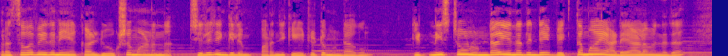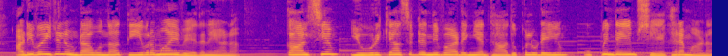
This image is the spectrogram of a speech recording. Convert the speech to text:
പ്രസവവേദനയേക്കാൾ രൂക്ഷമാണെന്ന് ചിലരെങ്കിലും പറഞ്ഞു കേട്ടിട്ടുമുണ്ടാകും. കിഡ്നി സ്റ്റോൺ ഉണ്ട് എന്നതിന്റെ വ്യക്തമായ അടയാളം എന്നത് അടിവയറ്റിൽ ഉണ്ടാവുന്ന തീവ്രമായ വേദനയാണ്. കാൽസ്യം യൂറിക് ആസിഡ് എന്നിവ അടങ്ങിയ ധാതുക്കളുടെയും ഉപ്പിന്റെയും ശേഖരമാണ്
